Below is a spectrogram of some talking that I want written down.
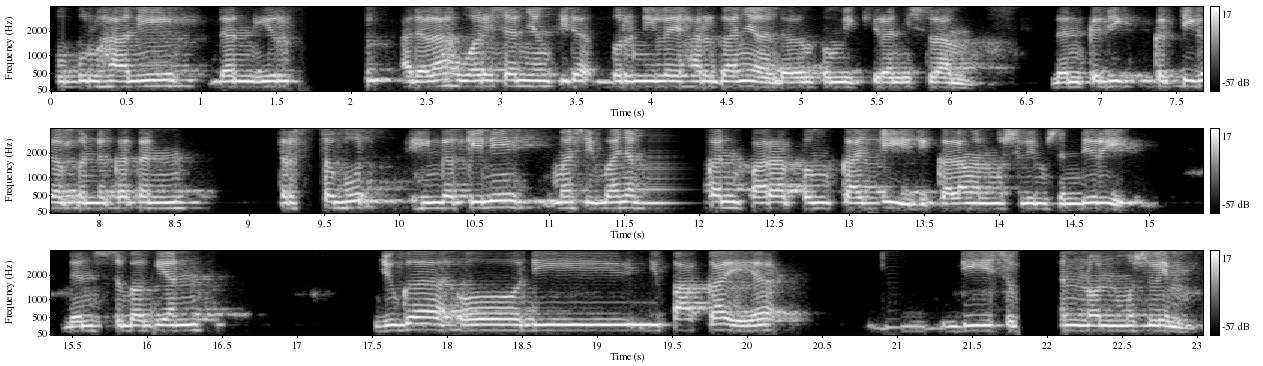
burhani, dan irfan adalah warisan yang tidak bernilai harganya dalam pemikiran Islam. Dan ketiga pendekatan tersebut hingga kini masih banyak kan para pengkaji di kalangan muslim sendiri dan sebagian juga oh, dipakai ya di sebagian non muslim.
